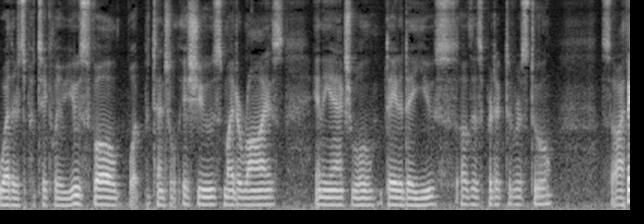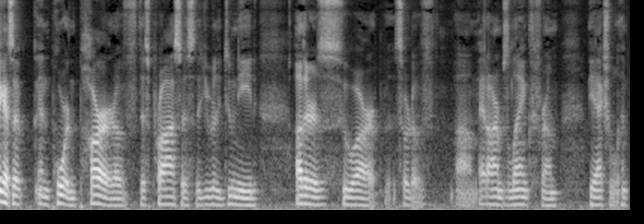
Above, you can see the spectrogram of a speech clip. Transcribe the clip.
whether it's particularly useful, what potential issues might arise in the actual day-to-day use of this predictive risk tool. So I think that's an important part of this process that you really do need others who are sort of um, at arm's length from the actual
